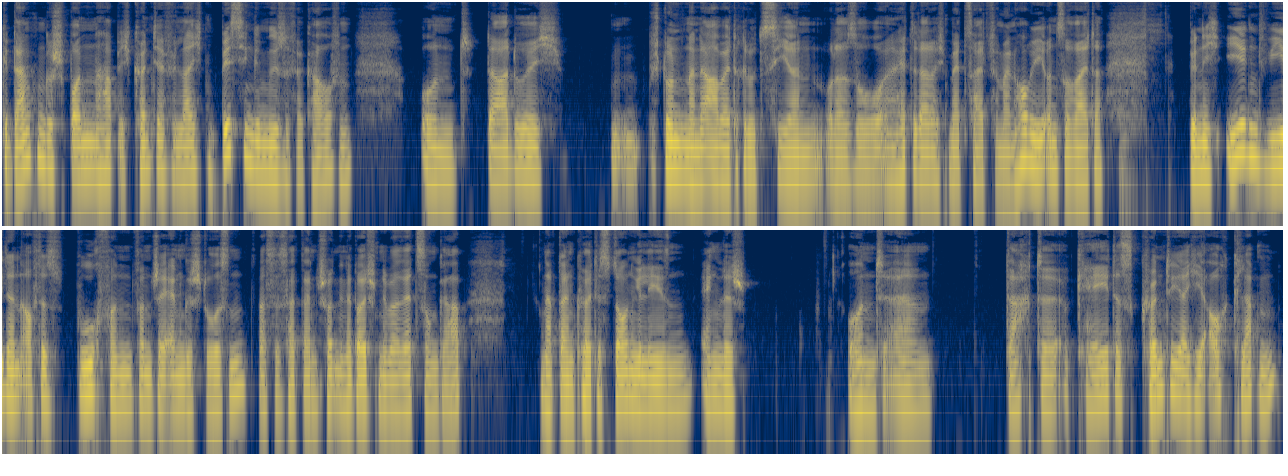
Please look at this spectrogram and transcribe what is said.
Gedanken gesponnen habe, ich könnte ja vielleicht ein bisschen Gemüse verkaufen und dadurch Stunden an der Arbeit reduzieren oder so, hätte dadurch mehr Zeit für mein Hobby und so weiter, bin ich irgendwie dann auf das Buch von, von JM gestoßen, was es halt dann schon in der deutschen Übersetzung gab und habe dann Curtis Stone gelesen, Englisch und ähm, dachte, okay, das könnte ja hier auch klappen.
